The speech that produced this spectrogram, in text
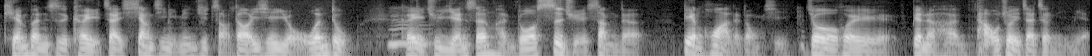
天分，是可以在相机里面去找到一些有温度，可以去延伸很多视觉上的变化的东西，就会。变得很陶醉在这里面，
